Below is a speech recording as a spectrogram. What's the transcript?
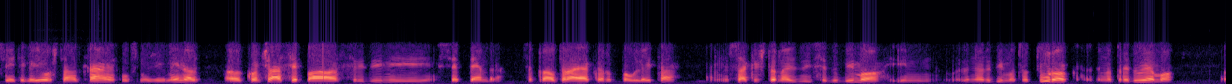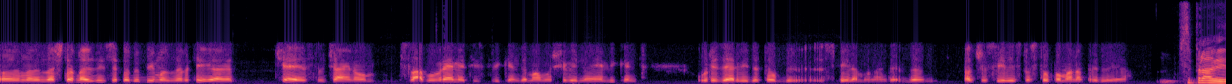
svetega Jošta na kraju, kot smo že imenili. Uh, konča se pa sredini septembra. Se pravi, traja kar pol leta. Vsake 14 dni se dobimo in naredimo to turo, napredujemo. Uh, na dni se pa dobimo zaradi tega, če je slučajno slabo vreme tisti vikend, da imamo še vedno en vikend v rezervi, da to speljamo, da, da pač vsi res postopoma napredujejo. Se pravi,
